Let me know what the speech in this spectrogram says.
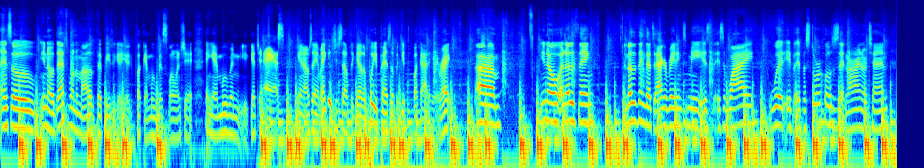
And so, you know, that's one of my other pet peeves. You're, you're fucking moving slow and shit. And you're moving, you get your ass. You know what I'm saying? Man, get yourself together. Put your pants up and get the fuck out of here, right? Um, you know, another thing, another thing that's aggravating to me is is why would if, if a store closes at 9 or 10,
